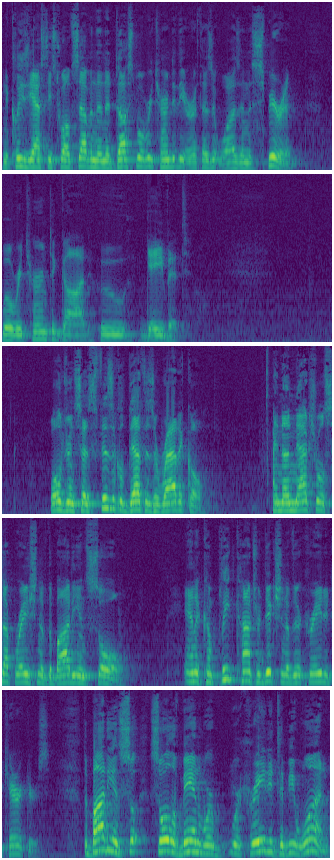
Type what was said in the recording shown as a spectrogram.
In Ecclesiastes 12:7, then the dust will return to the earth as it was, and the spirit will return to God who gave it. Waldron says physical death is a radical and unnatural separation of the body and soul, and a complete contradiction of their created characters. The body and soul of man were, were created to be one,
